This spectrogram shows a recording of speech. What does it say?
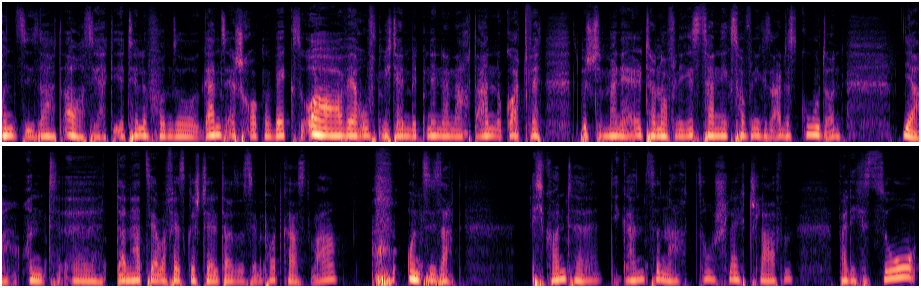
Und sie sagt auch, sie hat ihr Telefon so ganz erschrocken weg, so, oh, wer ruft mich denn mitten in der Nacht an? Oh Gott, wer, bestimmt meine Eltern, hoffentlich ist da nichts, hoffentlich ist alles gut. Und ja, und äh, dann hat sie aber festgestellt, dass es im Podcast war. Und sie sagt, ich konnte die ganze Nacht so schlecht schlafen, weil ich so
